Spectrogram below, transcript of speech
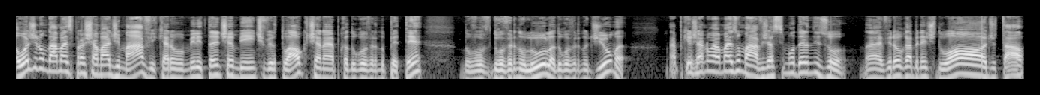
Hoje não dá mais pra chamar de MAVE, que era o militante ambiente virtual que tinha na época do governo do PT, do, do governo Lula, do governo Dilma, né? porque já não é mais o MAVE, já se modernizou, né? virou o gabinete do ódio e tal.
